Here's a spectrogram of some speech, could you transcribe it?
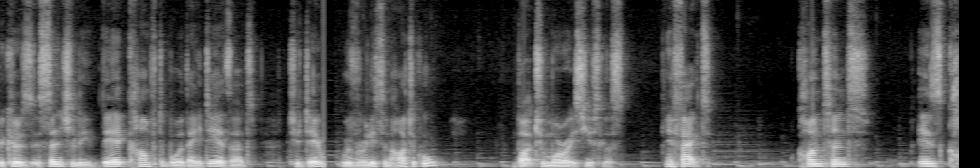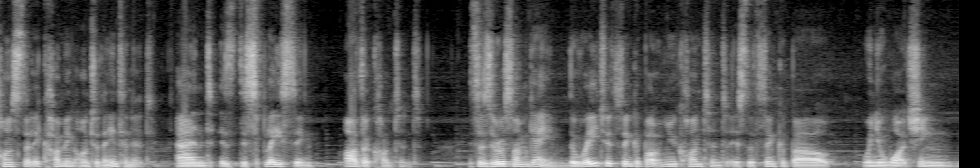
because essentially they're comfortable with the idea that today we've released an article, but tomorrow it's useless. In fact, content is constantly coming onto the internet and is displacing other content. It's a zero sum game. The way to think about new content is to think about when you're watching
